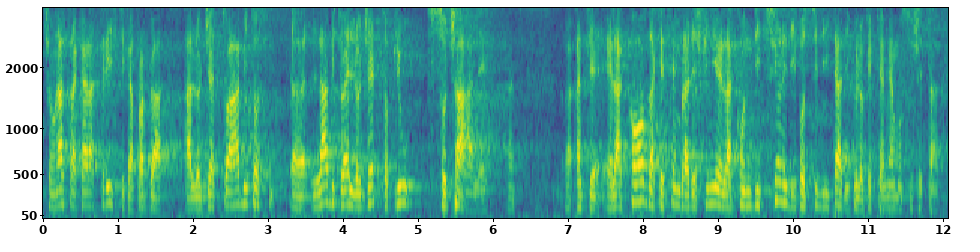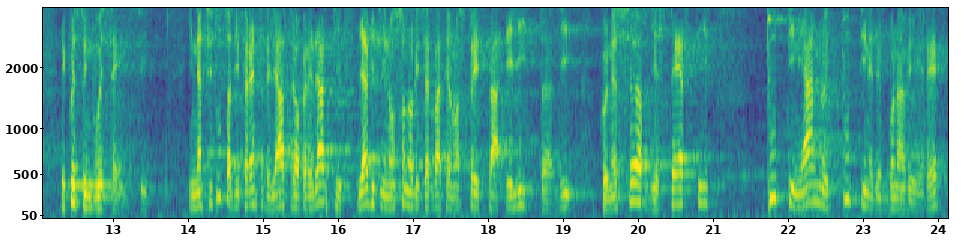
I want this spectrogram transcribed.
c'è un'altra caratteristica proprio all'oggetto abito, eh, l'abito è l'oggetto più sociale, eh, anzi è la cosa che sembra definire la condizione di possibilità di quello che chiamiamo società, e questo in due sensi. Innanzitutto, a differenza delle altre opere d'arte, gli abiti non sono riservati a una stretta elite di connoisseur, di esperti, tutti ne hanno e tutti ne debbono avere,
